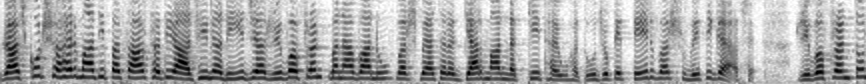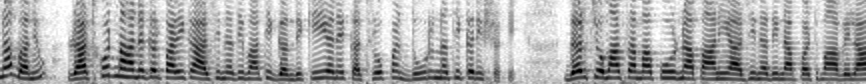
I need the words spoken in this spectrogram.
રાજકોટ શહેરમાંથી પસાર થતી આજી નદી જ્યાં રિવરફ્રન્ટ બનાવવાનું વર્ષ બે હજાર અગિયારમાં નક્કી થયું હતું જો કે તેર વર્ષ વીતી ગયા છે. રિવરફ્રન્ટ તો ન બન્યું, રાજકોટ મહાનગરપાલિકા આજી નદીમાંથી ગંદકી અને કચરો પણ દૂર નથી કરી શકી. દર ચોમાસામાં પૂરના પાણી આજી નદીના પટમાં આવેલા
